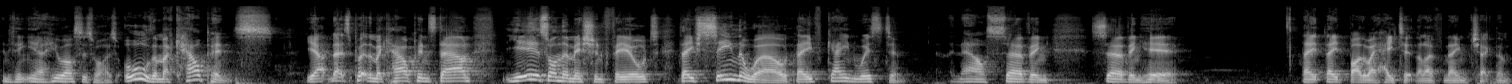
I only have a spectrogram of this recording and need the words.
And you think, yeah, who else is wise? Oh, the McAlpins. Yeah, let's put the McAlpins down. Years on the mission field, they've seen the world, they've gained wisdom. They're now serving, serving here. They, they, by the way, hate it that I've name checked them.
